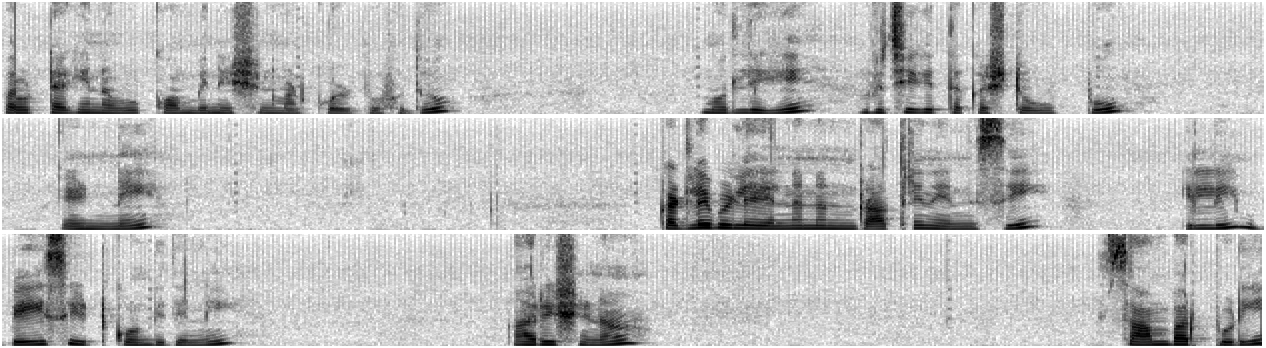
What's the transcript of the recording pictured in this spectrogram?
ಪರೋಟಾಗಿ ನಾವು ಕಾಂಬಿನೇಷನ್ ಮಾಡಿಕೊಳ್ಬಹುದು. ಮೊದಲಿಗೆ ರುಚಿಗೆ ತಕ್ಕಷ್ಟು ಉಪ್ಪು, ಎಣ್ಣೆ ಕಡಲೆಬೇಳೆಯನ್ನು ನಾನು ರಾತ್ರಿ ನೆನೆಸಿ ಇಲ್ಲಿ ಬೇಯಿಸಿ ಇಟ್ಕೊಂಡಿದ್ದೀನಿ. ಅರಿಶಿಣ, ಸಾಂಬಾರು ಪುಡಿ,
